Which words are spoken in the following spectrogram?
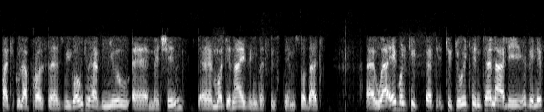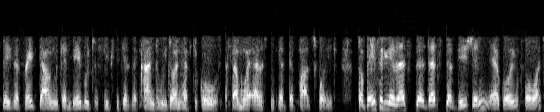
particular process, we're going to have new uh, machines uh, modernizing the system so that uh, we're able to uh, to do it internally. Even if there's a breakdown, we can be able to fix it as a country. We don't have to go somewhere else to get the parts for it. So basically, that's the, that's the vision uh, going forward.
